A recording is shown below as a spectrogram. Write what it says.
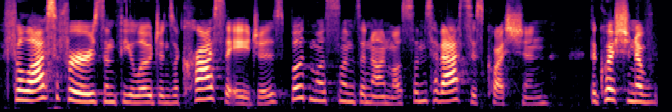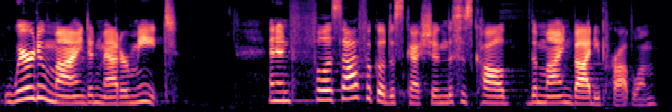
Philosophers and theologians across the ages, both Muslims and non Muslims, have asked this question the question of where do mind and matter meet? And in philosophical discussion, this is called the mind body problem.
